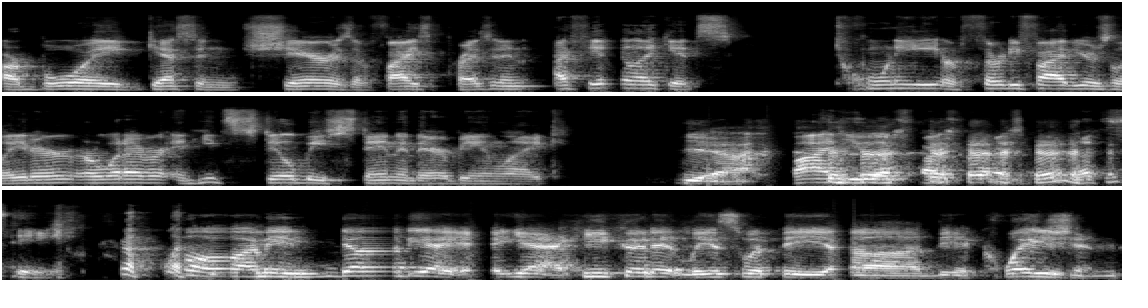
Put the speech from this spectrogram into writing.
our boy guessing Cher as a vice president, I feel like it's 20 or 35 years later or whatever, and he'd still be standing there being like, yeah, five U.S. vice president. Let's see. well, I mean, yeah, yeah, he could at least with the uh, the equation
